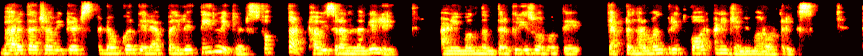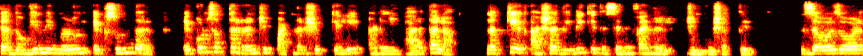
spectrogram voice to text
भारताच्या विकेट्स लवकर गेल्या. पहिले तीन विकेट्स फक्त अठ्ठावीस रनला गेले. आणि मग नंतर क्रीजवर होते. कॅप्टन हरमनप्रीत कौर आणि जेमिमा रॉड्रिक्स त्या दोघींनी मिळून एक सुंदर एकोणसत्तर रनची पार्टनरशिप केली आणि भारताला नक्की एक आशा दिली की ते सेमीफायनल जिंकू शकतील. जवळजवळ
